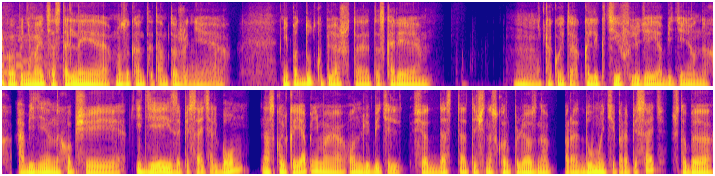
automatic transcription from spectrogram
Как вы понимаете, остальные музыканты там тоже не, не под дудку пляшут, а это скорее какой-то коллектив людей, объединенных, объединенных общей идеей записать альбом, Насколько я понимаю, он любитель все достаточно скрупулезно продумать и прописать, чтобы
